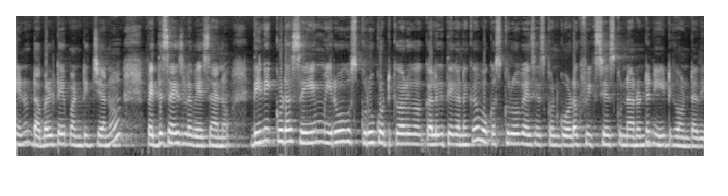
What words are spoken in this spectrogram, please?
నేను డబల్ టేప్ అంటించాను. పెద్ద సైజులో వేశాను. దీనికి కూడా సేమ్ మీరు స్క్రూ కొట్టుకోగలిగితే కనుక ఒక స్క్రూ వేసేసుకొని గోడకు ఫిక్స్ చేసుకున్నారంటే నీట్గా ఉంటుంది.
